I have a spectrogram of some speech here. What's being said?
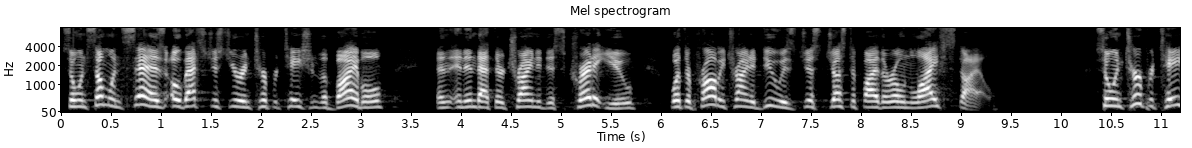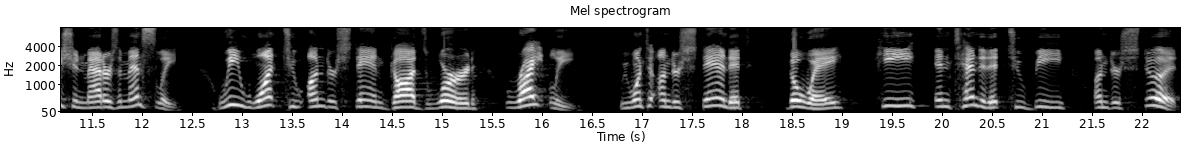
So when someone says, oh, that's just your interpretation of the Bible, and, and in that they're trying to discredit you, what they're probably trying to do is just justify their own lifestyle. So interpretation matters immensely. We want to understand God's word rightly. We want to understand it the way He intended it to be understood.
